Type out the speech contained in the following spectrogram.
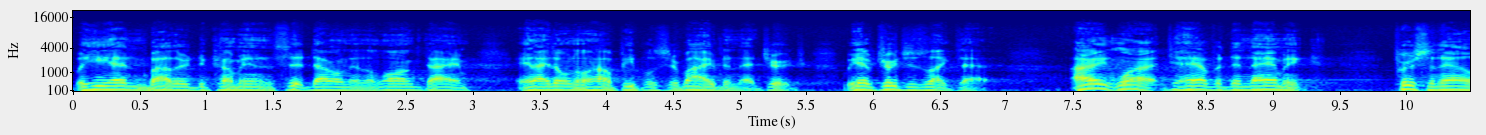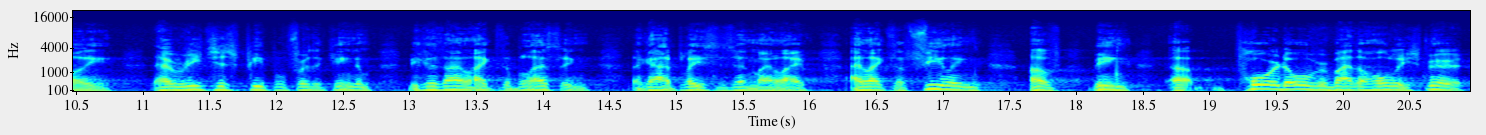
but he hadn't bothered to come in and sit down in a long time. And I don't know how people survived in that church. We have churches like that. I want to have a dynamic personality that reaches people for the kingdom because I like the blessing that God places in my life. I like the feeling of being uh, poured over by the Holy Spirit.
